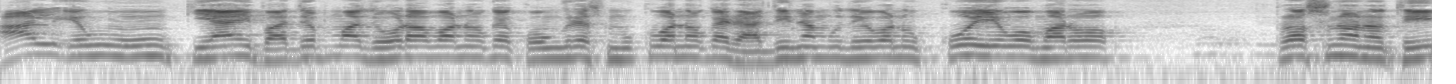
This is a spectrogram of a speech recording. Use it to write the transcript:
હાલ એવું હું ક્યાંય ભાજપમાં જોડાવાનો કે કોંગ્રેસ મૂકવાનો કે રાજીનામું દેવાનું કોઈ એવો મારો પ્રશ્ન નથી.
